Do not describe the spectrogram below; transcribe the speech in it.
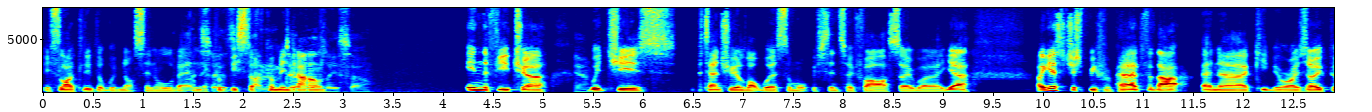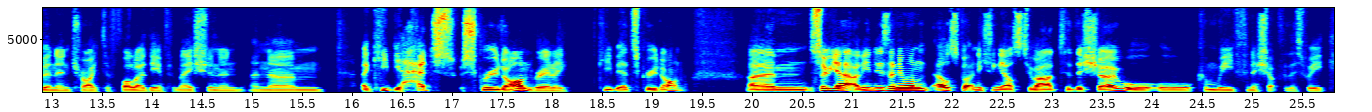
it's likely that we've not seen all of it and there could be stuff coming down so. in the future Yeah. which is potentially a lot worse than what we've seen so far so uh yeah I guess just be prepared for that and uh, keep your eyes open and try to follow the information and and um, and keep your head screwed on. Really, keep your head screwed on. Um, so yeah, I mean, has anyone else got anything else to add to this show, or or can we finish up for this week?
